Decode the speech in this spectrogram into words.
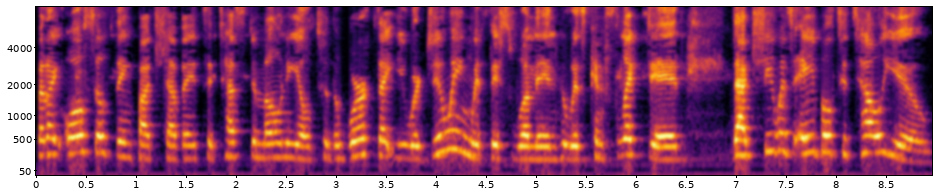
But I also think, Batsheva, it's a testimonial to the work that you were doing with this woman who was conflicted, that she was able to tell you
